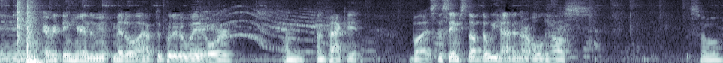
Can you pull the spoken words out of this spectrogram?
And everything here in the middle, I have to put it away or un unpack it. But it's the same stuff that we had in our old house. So,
